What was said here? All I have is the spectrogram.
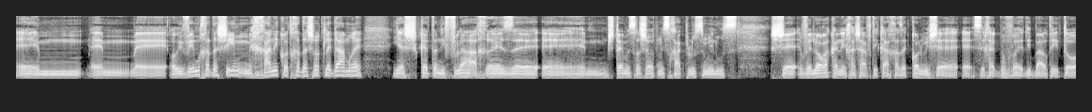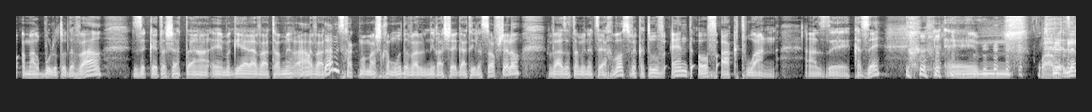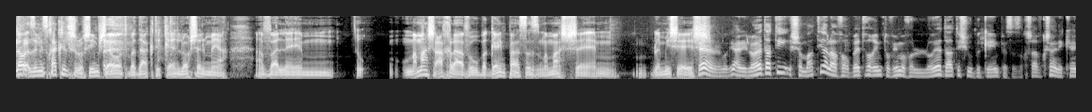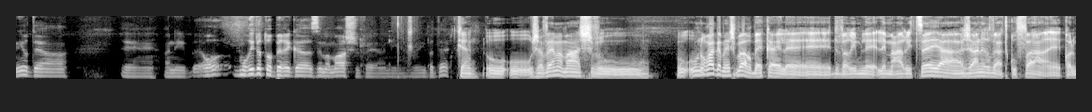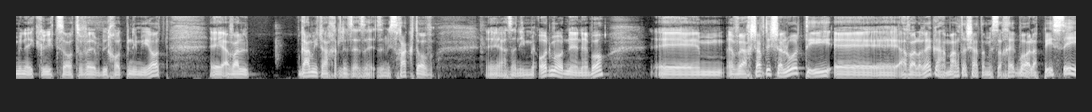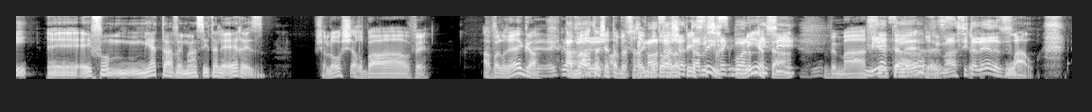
הם, הם, אה, אויבים חדשים, מכניקות חדשות לגמרי. יש קטע נפלא אחרי איזה אה, 12 שעות משחק פלוס מינוס, ש, ולא רק אני חשבתי ככה, זה כל מי ששיחק בו ודיברתי איתו אמר בול אותו דבר. זה קטע שאתה אה, מגיע אליו ואתה אומר, אה, זה היה משחק ממש חמוד, אבל נראה שהגעתי לסוף שלו, ואז אתה מנצח בוס וכתוב End of Act 1. אז uh, כזה. אמ, וואו. זה, לא, זה משחק של 30 שעות, בדקתי, כן? לא של 100. אבל um, הוא ממש אחלה, והוא בגיימפאס, אז ממש um, למי שיש... כן, אני לא ידעתי, שמעתי עליו הרבה דברים טובים, אבל לא ידעתי שהוא בגיימפס, אז עכשיו כשאני כן יודע, אה, אני מוריד אותו ברגע זה ממש, ואני אני אבדק. כן, הוא, הוא שווה ממש, והוא... הוא, הוא נורא גם יש בו הרבה כאלה אה, דברים למעריצי הז'אנר והתקופה, אה, כל מיני קריצות ובדיחות פנימיות, אה, אבל גם מתחת לזה, זה, זה משחק טוב, אז אני מאוד מאוד נהנה בו. ועכשיו תשאלו אותי, אבל רגע, אמרת שאתה משחק בו על ה-PC, איפה, מי אתה ומה עשית לארז? שלוש, ארבע ו... אבל רגע, אמרת שאתה אמרת משחק אותו על ה-PC, בו מי? אתה? ומה עשית לארז? ומה עשית לארז? וואו.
